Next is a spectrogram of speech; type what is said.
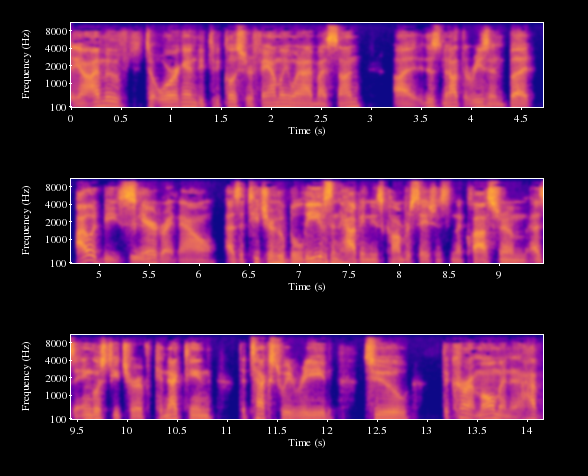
you know I moved to Oregon to be closer to family when I had my son uh, this is not the reason but I would be scared yeah. right now as a teacher who believes in having these conversations in the classroom as an English teacher of connecting the text we read to the current moment and have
